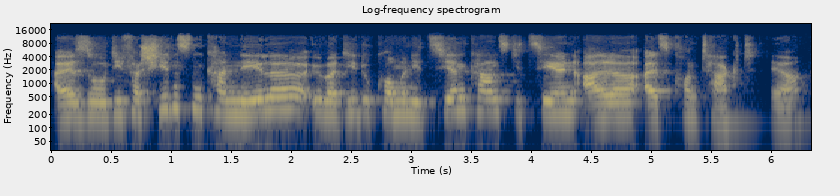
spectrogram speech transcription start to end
Also die verschiedensten Kanäle, über die du kommunizieren kannst, die zählen alle als Kontakt. Ja.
